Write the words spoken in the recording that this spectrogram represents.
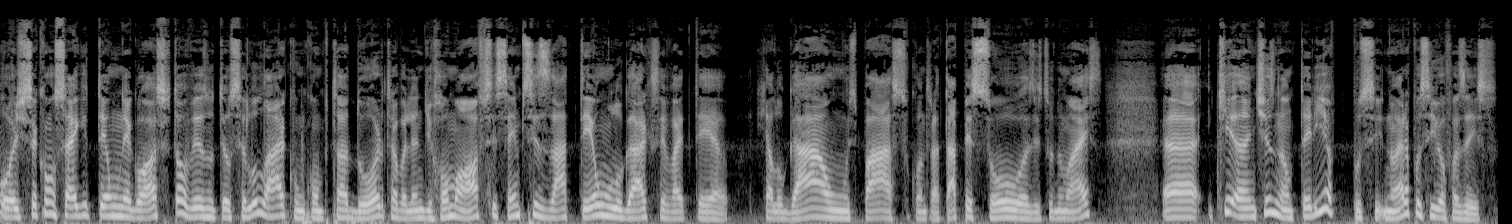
Hoje você consegue ter um negócio, talvez no teu celular, com um computador, trabalhando de home office, sem precisar ter um lugar que você vai ter, que alugar um espaço, contratar pessoas e tudo mais. Uh, que antes não teria não era possível fazer isso.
